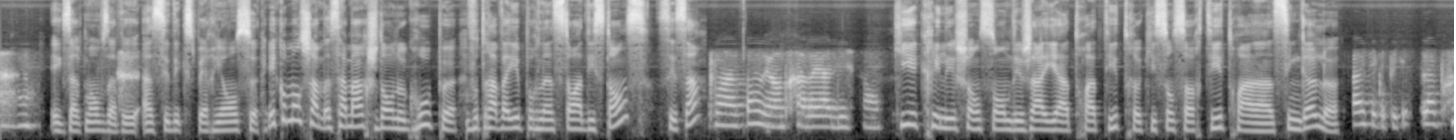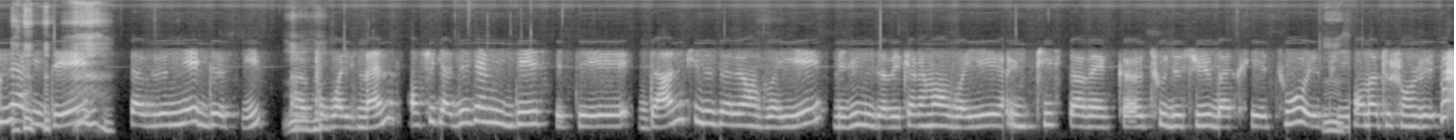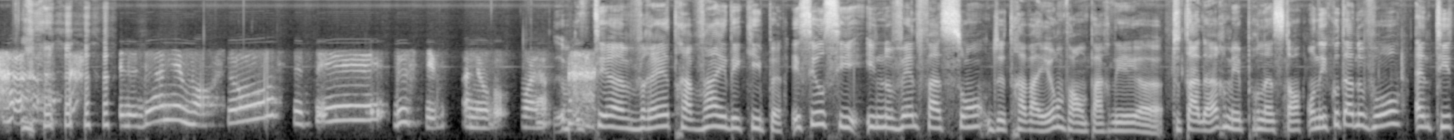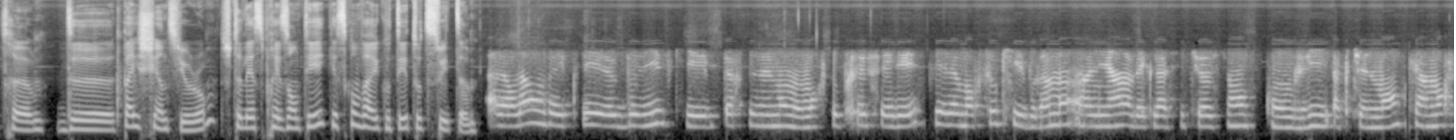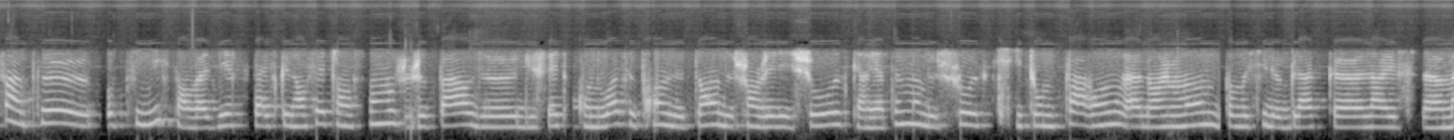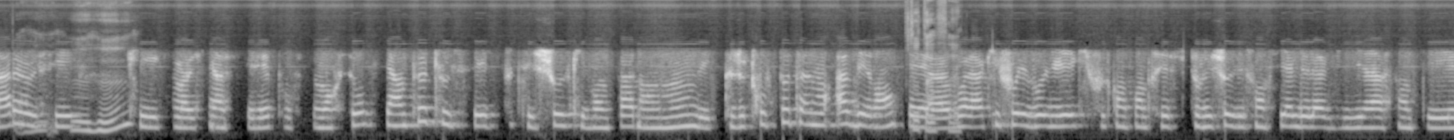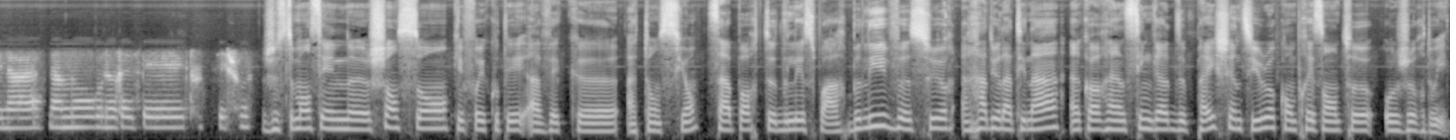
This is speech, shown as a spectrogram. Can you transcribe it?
Exactement, vous avez assez d'expérience. Et comment ça, marche dans le groupe? Vous travaillez pour l'instant à distance, c'est ça? pour l'instant, oui, on travaille à distance. Qui écrit les chansons? Déjà, il y a trois titres qui sont sortis, trois singles. Ah, c'est compliqué. la première idée, ça venait de Steve euh, pour Wiseman. Ensuite, la deuxième idée, c'était Dan qui nous avait envoyé, mais lui nous avait carrément envoyé une piste avec euh, tout dessus, batterie et tout, et puis on a tout changé. et le dernier morceau, c'était de Steve, à nouveau. Voilà. C'est un vrai travail d'équipe. Et c'est aussi une nouvelle façon de travailler. On va en parler euh, tout à l'heure, mais pour l'instant, on écoute à nouveau un titre euh, de Patience Euro. Je te laisse présenter. Qu'est-ce qu'on va écouter tout de suite? Alors là, on va écouter euh, Believe, qui est personnellement mon morceau préféré. C'est le morceau qui est vraiment en lien avec la situation qu'on vit actuellement. C'est un morceau un peu optimiste, on va dire, parce que dans cette chanson, je- parle de- du fait qu'on doit se prendre le temps de changer les choses, car il y a tellement de choses qui tournent pas rond là dans le monde, comme aussi le Black euh, Lives Matter aussi Mhm. qui m'a aussi inspiré pour ce morceau. C'est un peu tous ces, toutes ces choses qui vont pas dans le monde et que je trouve totalement aberrant. Tout et euh, voilà, qu'il faut évoluer, qu'il faut se concentrer sur les choses essentielles de la vie, la santé, la- l'amour, le respect, toutes ces choses. Justement, c'est une chanson qu'il faut écouter avec euh, attention. Ça apporte de l'espoir. Believe sur Radio Latina, encore un single de Patience Zero qu'on présente euh, aujourd'hui.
